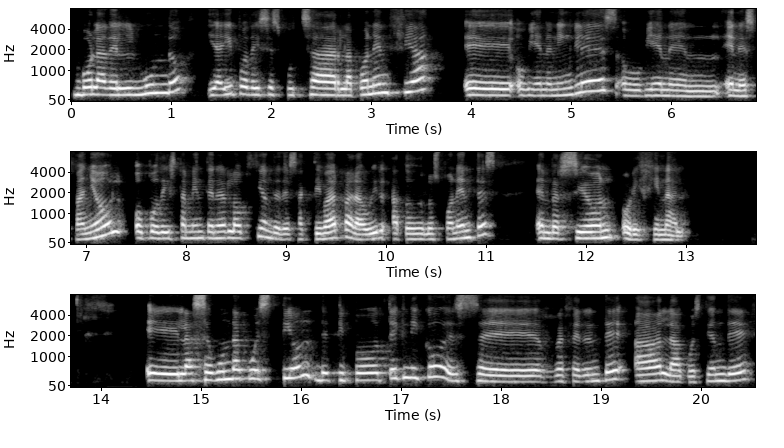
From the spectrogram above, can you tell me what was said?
bola del mundo y ahí podéis escuchar la ponencia eh, o bien en inglés o bien en, español o podéis también tener la opción de desactivar para oír a todos los ponentes en versión original. Eh, la segunda cuestión de tipo técnico es eh, referente a la cuestión de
